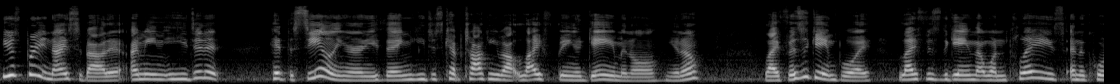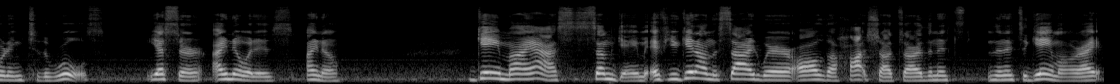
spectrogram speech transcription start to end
He was pretty nice about it. I mean, he didn't hit the ceiling or anything. He just kept talking about life being a game and all, you know? Life is a game, boy. Life is the game that one plays and according to the rules. Yes, sir, I know it is. I know. Game my ass, some game. If you get on the side where all the hot shots are, then it's then it's a game, all right.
